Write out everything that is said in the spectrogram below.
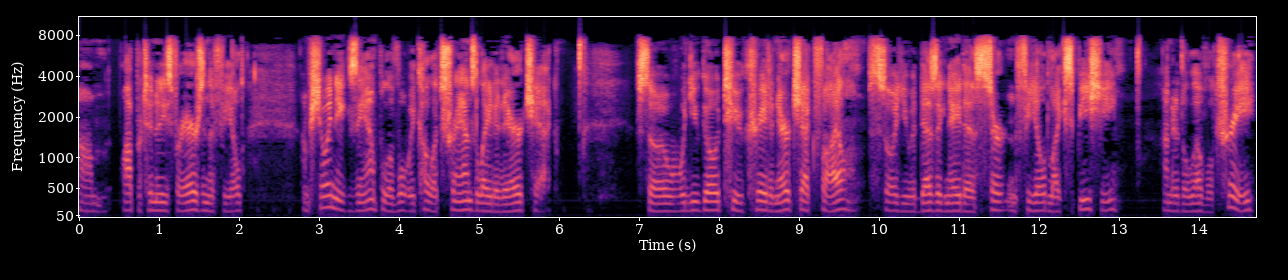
um, opportunities for errors in the field, I'm showing the example of what we call a translated error check. So when you go to create an error check file, so you would designate a certain field like species under the level tree,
